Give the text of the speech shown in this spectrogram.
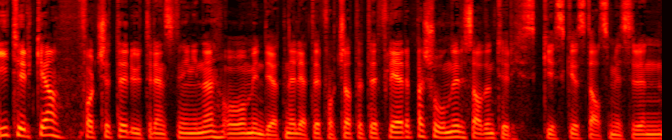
I Tyrkia fortsetter utrenskningene, og myndighetene leter fortsatt etter flere personer, sa den tyrkiske statsministeren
